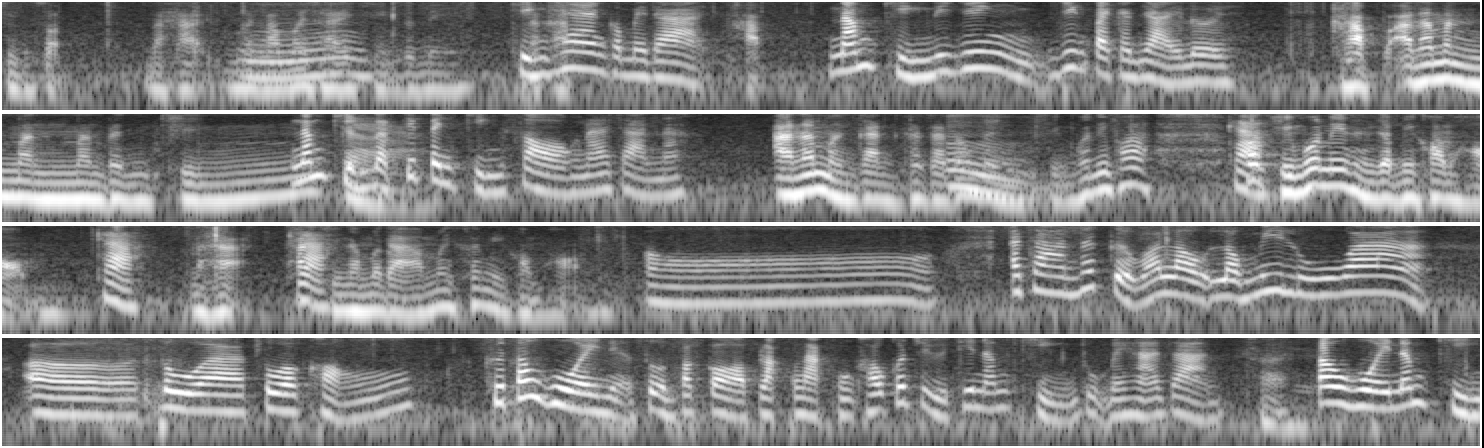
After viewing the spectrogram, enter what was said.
ขิงสดนะฮะเราไม่ใช้ขิงตัวนี้ขิงนะครับแห้งก็ไม่ได้ ครับ น้ำขิงนี่ยิ่งยิ่งไปกันใหญ่เลย ครับ อันนั้นมันมันมันเป็นขิงน้ำขิงก่แบบที่เป็นขิงซองนะอาจารย์นะ อันนั้นเหมือนกันก็จะต้องเป็นอืมขิงพวกนี้เพราะค่ะ เพราะขิงพวกนี้ถึงจะมีความหอม ค่ะ นะฮะถ้าค่ะ ขิงธรรมดาไม่ค่อยมีความหอม อ๋อ อาจารย์ถ้าเกิดว่าเราเราไม่รู้ว่าเอ่อตัวตัวของคือเต้าหวยเนี่ยส่วนประกอบหลัก ๆ ของเขาก็จะอยู่ที่น้ำขิงถูกไหมฮะอาจารย์ ใช่ เต้าหวยน้ำขิง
